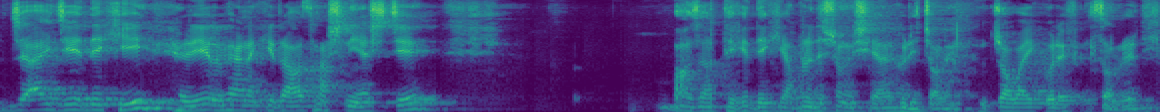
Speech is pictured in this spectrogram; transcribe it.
যাই যে দেখি, রেল ভ্যান নাকি রাজহাঁস নিয়ে আসছে। বাজার থেকে দেখি, আপনাদের সঙ্গে শেয়ার করি, চলেন। জবাই করে ফেলছে অলরেডি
